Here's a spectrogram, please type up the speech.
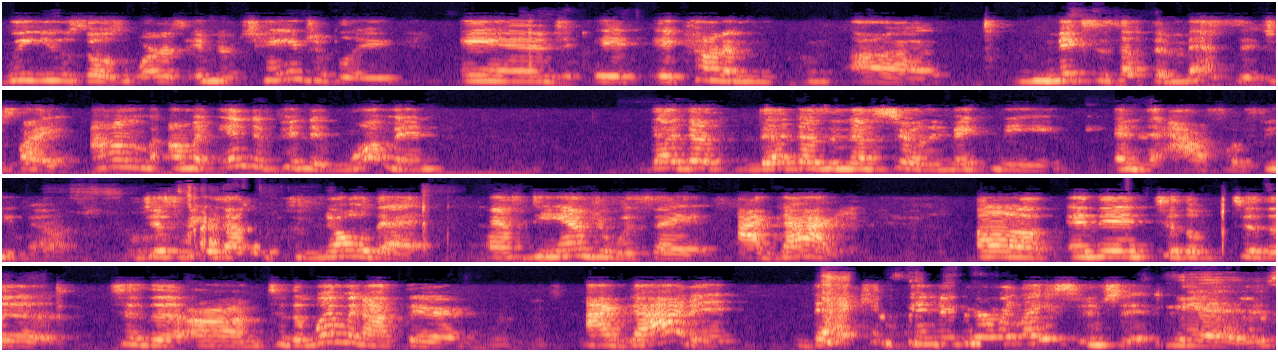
we use those words interchangeably and it it kind of uh, mixes up the message. It's like I'm I'm an independent woman. That does, that doesn't necessarily make me an alpha female. Just because I want to know that, as Deandra would say, I got it. Um, and then to the to the to the um to the women out there, I got it. That can hinder your relationship. Yes.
